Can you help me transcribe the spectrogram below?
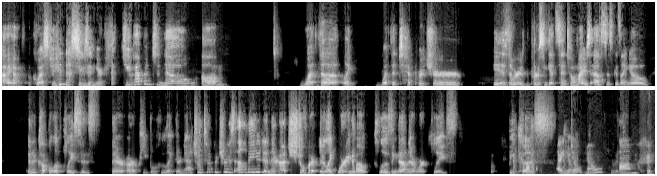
I have a question, Susan here. Do you happen to know um, what the, like, what the temperature is or the person gets sent home? I just ask this because I know in a couple of places there are people who like their natural temperature is elevated and they're not sure, they're like worried about closing down their workplace because. I you know, don't know um,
